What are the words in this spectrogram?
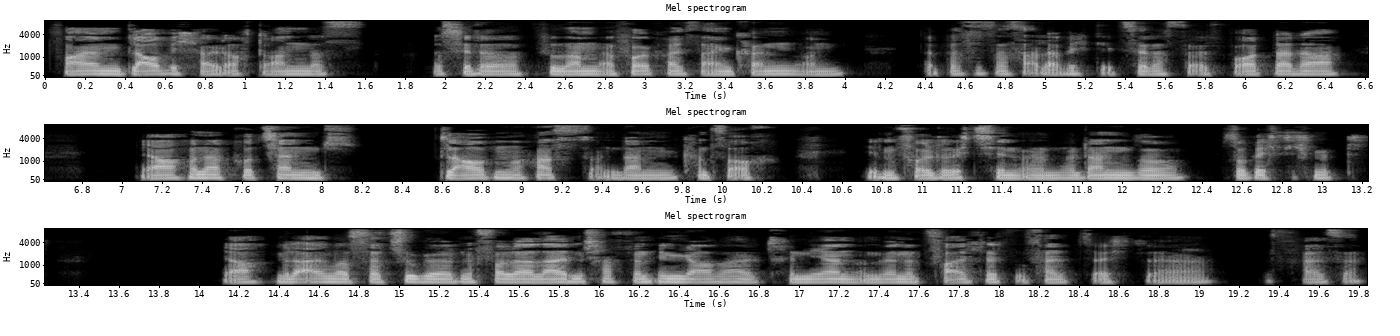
vor allem glaube ich halt auch dran, dass dass wir da zusammen erfolgreich sein können. Und das ist das Allerwichtigste, dass du als Sportler da ja 100 Prozent Glauben hast und dann kannst du auch eben voll durchziehen und dann so, so richtig mit, ja, mit allem, was dazugehört, eine voller Leidenschaft und Hingabe halt trainieren. Und wenn du zweifelst, ist halt echt äh, ist scheiße.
